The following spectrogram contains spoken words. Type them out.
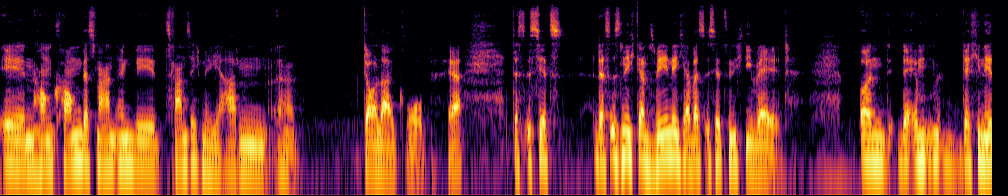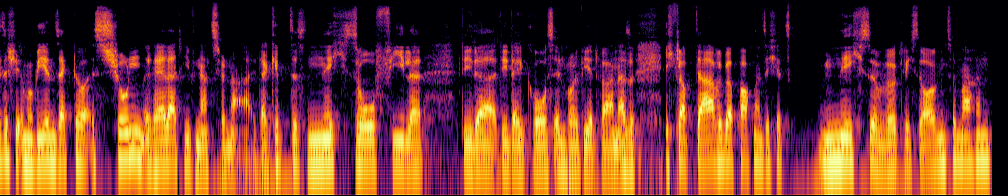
in Hongkong, das waren irgendwie 20 Milliarden äh, Dollar grob. Ja, das ist jetzt, das ist nicht ganz wenig, aber es ist jetzt nicht die Welt. Und der, der chinesische Immobiliensektor ist schon relativ national. Da gibt es nicht so viele, die da, die da groß involviert waren. Also ich glaube, darüber braucht man sich jetzt nicht so wirklich Sorgen zu machen.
